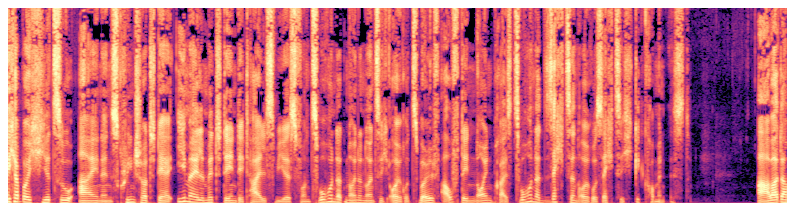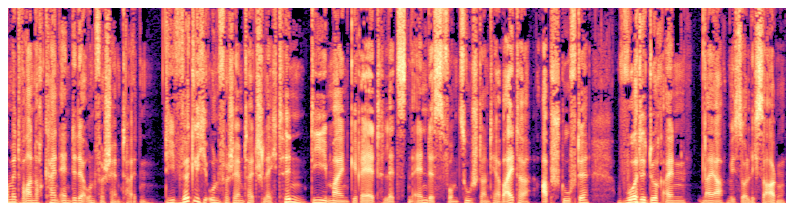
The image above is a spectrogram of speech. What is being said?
Ich habe euch hierzu einen Screenshot der E-Mail mit den Details, wie es von 299,12 Euro auf den neuen Preis 216,60 Euro gekommen ist. Aber damit war noch kein Ende der Unverschämtheiten. Die wirkliche Unverschämtheit schlechthin, die mein Gerät letzten Endes vom Zustand her weiter abstufte, wurde durch ein, naja, wie soll ich sagen,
